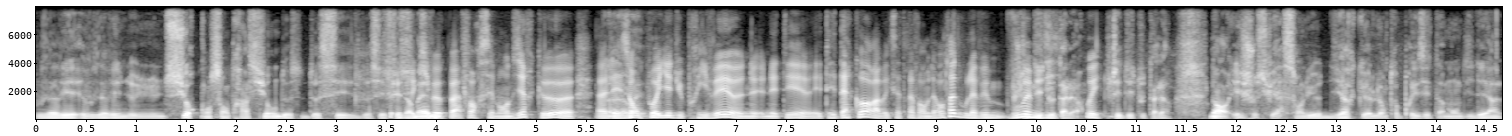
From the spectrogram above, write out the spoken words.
Vous avez, vous avez une, surconcentration de, de, ces, de ces phénomènes. Ce qui ne veut pas forcément dire que euh, euh, les employés du privé euh, n'étaient étaient d'accord avec cette réforme des retraites. Vous l'avez vous-même dit. tout à l'heure. Oui. J'ai dit tout à l'heure. Non, et je suis à 100 lieues de dire que l'entreprise est un monde idéal.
